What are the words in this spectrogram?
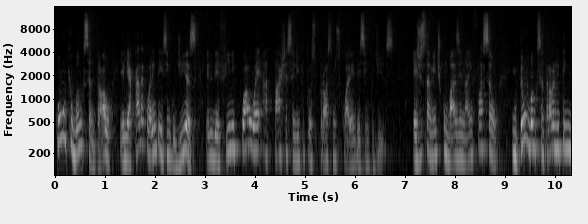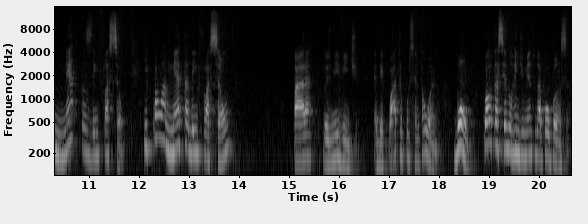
Como que o Banco Central, ele a cada 45 dias, ele define qual é a taxa Selic para os próximos 45 dias? É justamente com base na inflação. Então o Banco Central ele tem metas de inflação. E qual a meta de inflação para 2020? É de 4% ao ano. Bom, qual está sendo o rendimento da poupança?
